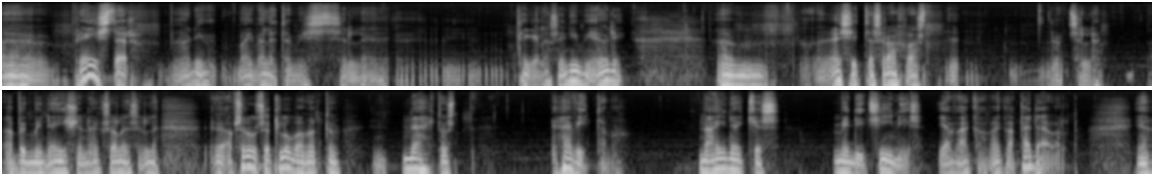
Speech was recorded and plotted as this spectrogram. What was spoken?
äh, preester oli, ma ei mäleta, mis selle tegelase nimi oli ähm,, esitas rahvast selle abomination, eks ole, selle absoluutselt lubamatu nähtust hävitama. naine, kes meditsiinis ja väga-väga pädevalt ja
